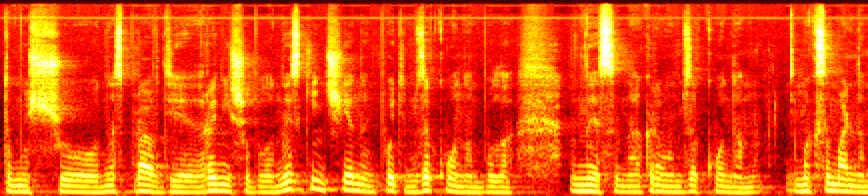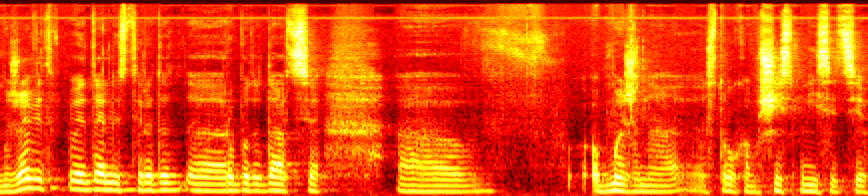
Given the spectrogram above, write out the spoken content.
тому що насправді раніше було нескінченним, потім законом була внесена окремим законом максимальна межа відповідальності е, роботодавця. е, обмежена строком 6 місяців.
